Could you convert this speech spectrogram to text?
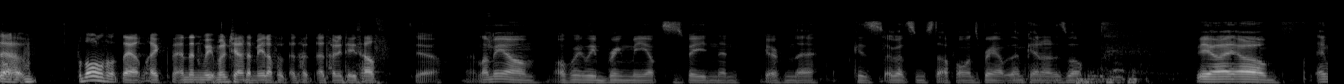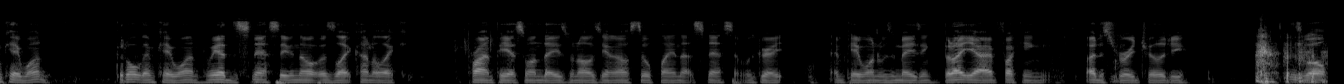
yeah, for the long there, like, and then we eventually had to meet up at, at, at Tony T's house. Yeah. Let me um. I'll quickly bring me up to speed and then go from there because I got some stuff I want to bring up with MK9 as well. But yeah, I um MK1. Good old MK1. We had the SNES, even though it was like kind of like prime PS1 days when I was young. I was still playing that SNES. It was great. MK1 was amazing. But I yeah, I fucking I destroyed Trilogy as well.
